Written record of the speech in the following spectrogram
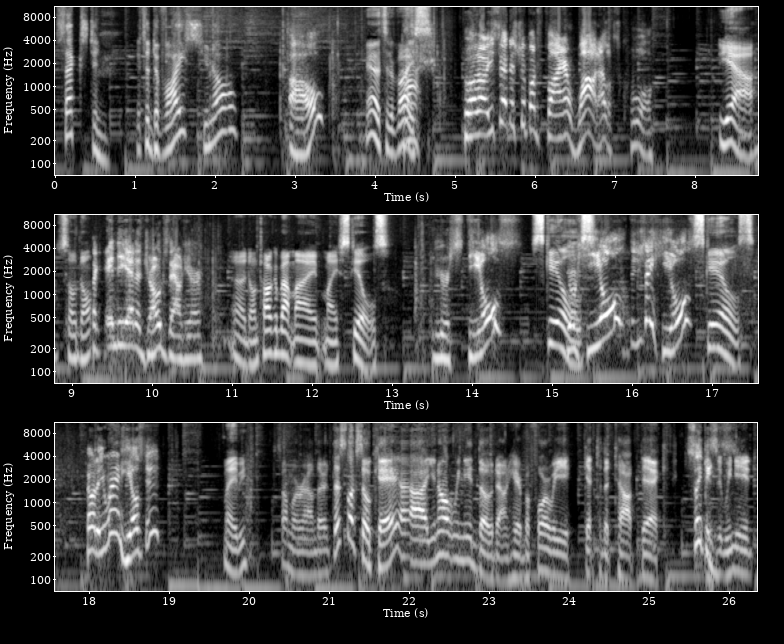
Sextant. It's a device, you know? Oh? Yeah, it's a device. Well, no, you set this ship on fire. Wow, that looks cool. Yeah, so don't It's like Indiana Jones down here. uh, don't talk about my my skills. Your steels? Skills. Your Skills. heels? Did you say heels? Skills. Cody, you wearing heels, dude? Maybe. Somewhere around there. This looks okay. Uh, you know what we need though down here before we get to the top deck? Sleepy. We need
